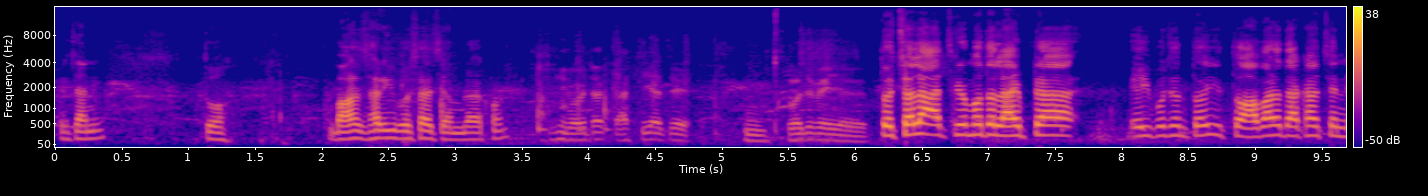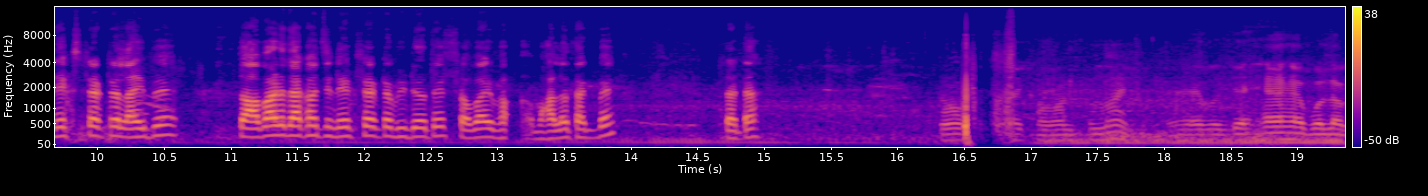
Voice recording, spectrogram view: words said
এটা জানি। তো বাস ধারিয়ে বসে আছি আমরা এখন। ওইটা কাকি আছে খোঁজে পেয়ে যাবে। তো চলো আজকের মতো লাইভটা এই পর্যন্তই। তো আবারও দেখা হচ্ছে নেক্সট একটা লাইভে তো আবারও দেখা হচ্ছে নেক্সট একটা ভিডিওতে সবাই ভালো থাকবে। টাটা। তো কামালপুর নয়? হ্যাঁ বলছে হ্যাঁ হ্যাঁ বললাম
